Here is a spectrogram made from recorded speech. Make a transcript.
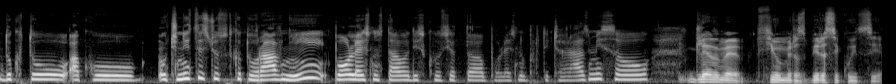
Докато ако учениците се чувстват като равни, по-лесно става дискусията, по-лесно протича размисъл. гледаме филми, разбира се, които си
